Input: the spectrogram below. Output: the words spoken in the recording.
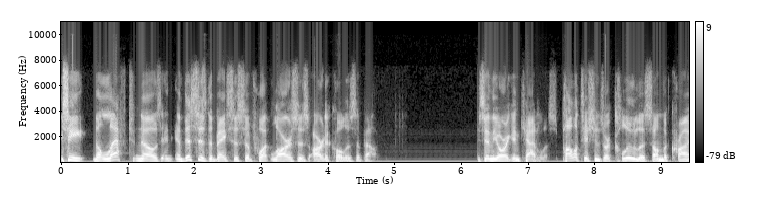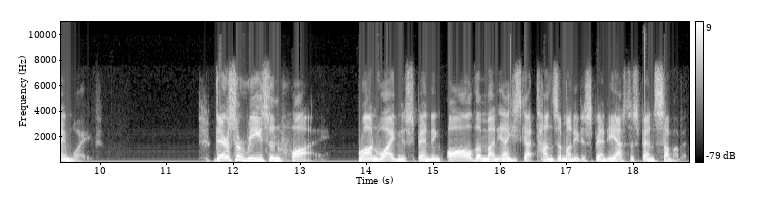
You see, the left knows, and, and this is the basis of what Lars's article is about. It's in the Oregon Catalyst. Politicians are clueless on the crime wave. There's a reason why Ron Wyden is spending all the money. Now, he's got tons of money to spend. He has to spend some of it.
